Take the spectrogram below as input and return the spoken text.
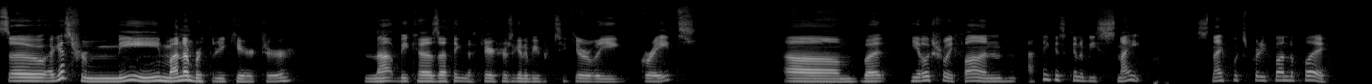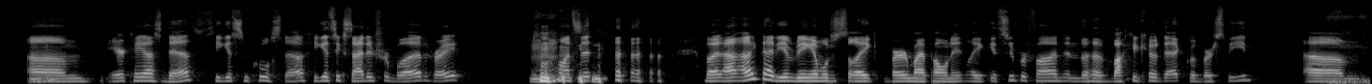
So I guess for me, my number three character, not because I think the character is going to be particularly great, um, but he looks really fun. I think it's going to be Snipe. Snipe looks pretty fun to play. Mhm. Um, Air Chaos Death. He gets some cool stuff. He gets excited for blood, right? Mhm. He wants it. but I, I like the idea of being able just to like burn my opponent. Like it's super fun in the Bakugo deck with burst speed. Um,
